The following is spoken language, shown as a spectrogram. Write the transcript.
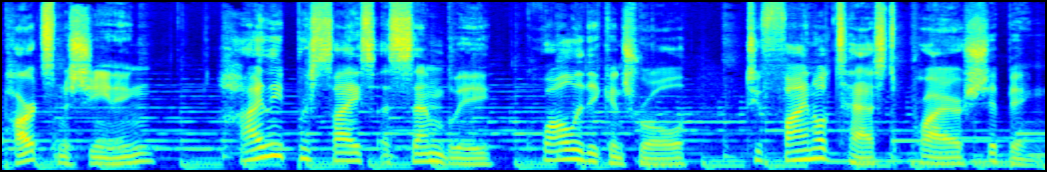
parts machining, highly precise assembly, quality control, to final test prior shipping.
